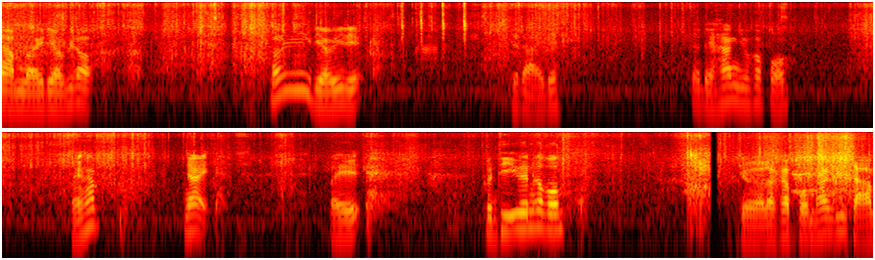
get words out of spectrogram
น้ำหน่อยเดียวพี่น้องเฮ้ยเดี๋ยวอีดิเสียดายดิจะได้ห้างอยู่ครับผมไปครับง่ายไปพื้นที่อื่นครับผม เจอแล้วครับผมห้างที่สาม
